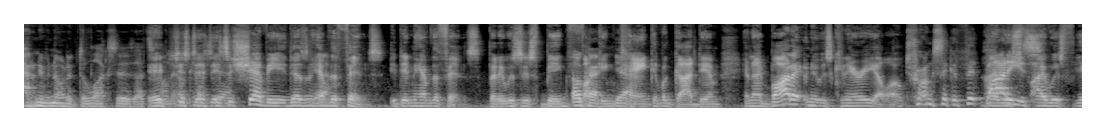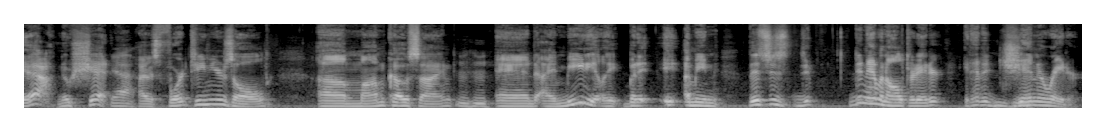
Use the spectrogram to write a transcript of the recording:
I don't even know what a deluxe is. That's It's funny. just Okay, it's, it's a Chevy. It doesn't have the fins. It didn't have the fins, but it was this big Okay, fucking yeah. tank of a goddamn. And I bought it, and it was canary yellow. trunks that could fit I was- bodies. I was, yeah, no shit. Yeah. I was 14 years old. Um, mom co-signed, Mm-hmm. and I immediately. But it, it, I mean, this is didn't have an alternator. It had a generator.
